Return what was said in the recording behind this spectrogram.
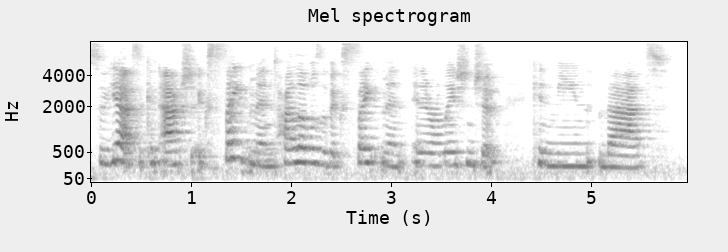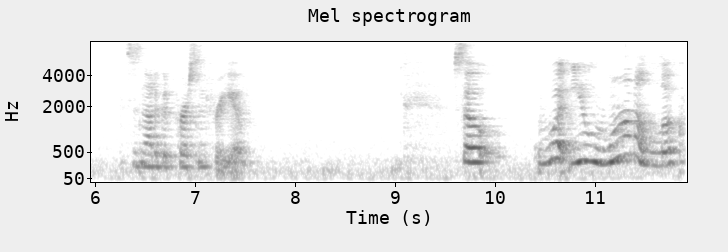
so yes, it can actually, excitement, high levels of excitement in a relationship can mean that this is not a good person for you. So what you want to look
